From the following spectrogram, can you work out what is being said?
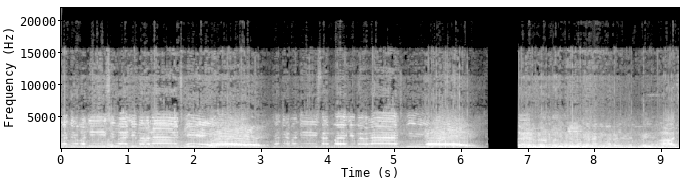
छत्रपती शिवाजी महाराज की छत्रपती संभाजी महाराज की आज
